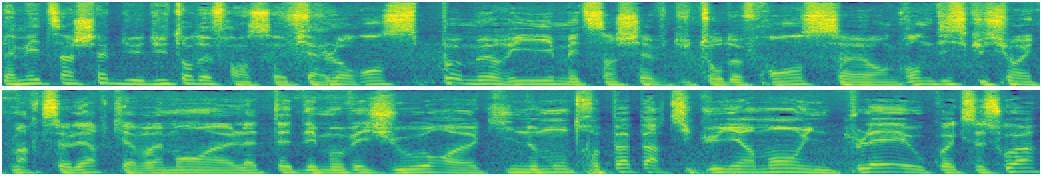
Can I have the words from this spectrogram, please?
la médecin-chef du, du Tour de France. Pierre. Florence Pommery, médecin-chef du Tour de France, euh, en grande discussion avec Marc Soler, qui a vraiment euh, la tête des mauvais jours, euh, qui ne montre pas particulièrement une plaie ou quoi que ce soit.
